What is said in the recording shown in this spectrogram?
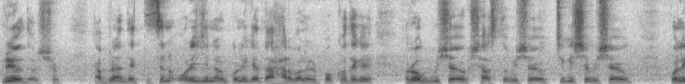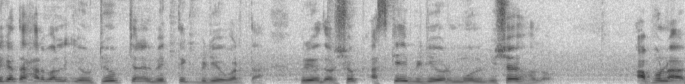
প্রিয় দর্শক, আপনারা দেখতেছেন অরিজিনাল কলিকাতা হারবালের পক্ষ থেকে রোগ বিষয়ক, স্বাস্থ্য বিষয়ক, চিকিৎসা বিষয়ক কলিকাতা হারবাল ইউটিউব চ্যানেল ভিত্তিক ভিডিও বার্তা। প্রিয় দর্শক, আজকে এই ভিডিওর মূল বিষয় হল আপনার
